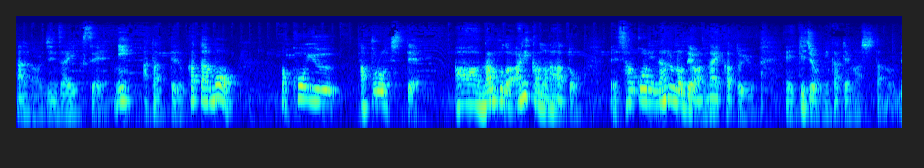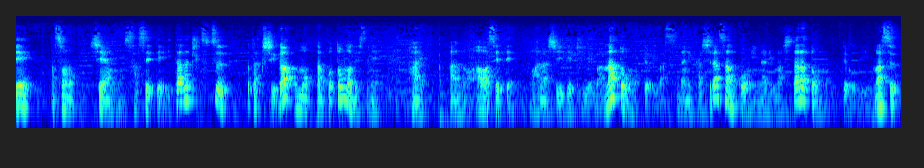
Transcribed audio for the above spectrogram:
あの人材育成に当たってる方も、まあ、こういうアプローチってああなるほどありかもなと、え参考になるのではないかという、えー記事を見かけましたので、まそのシェアもさせていただきつつ私が思ったこともですね、はい、あの合わせてお話しできればなと思っております。何かしら参考になりましたらと思っております。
